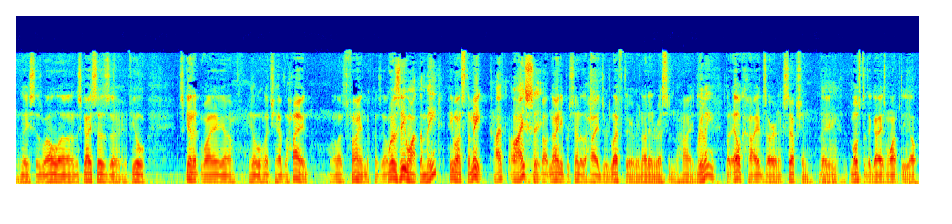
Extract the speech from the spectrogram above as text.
they said, Well, uh, this guy says uh, if you'll skin it, why, uh, he'll let you have the hide. Well, that's fine because elk, What does he want? The meat? he wants the meat. I, oh, I see. About 90% of the hides are left there. They're not interested in the hides. Really? But elk hides are an exception. They Mm-hmm. most of the guys want the elk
